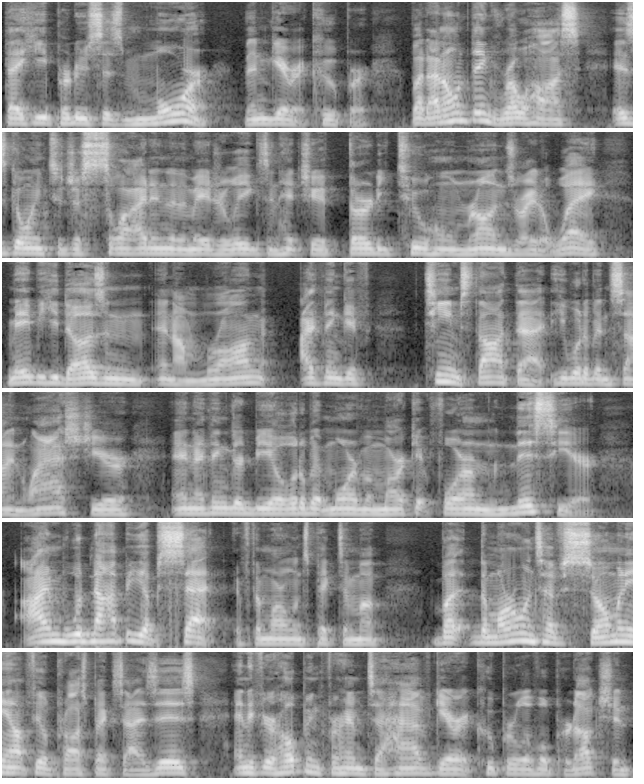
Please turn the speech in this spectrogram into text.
that he produces more than Garrett Cooper. But I don't think Rojas is going to just slide into the major leagues and hit you 32 home runs right away. Maybe he does, and, and I'm wrong. I think if teams thought that, he would have been signed last year, and I think there'd be a little bit more of a market for him this year. I would not be upset if the Marlins picked him up. But the Marlins have so many outfield prospects as is, and if you're hoping for him to have Garrett Cooper level production,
